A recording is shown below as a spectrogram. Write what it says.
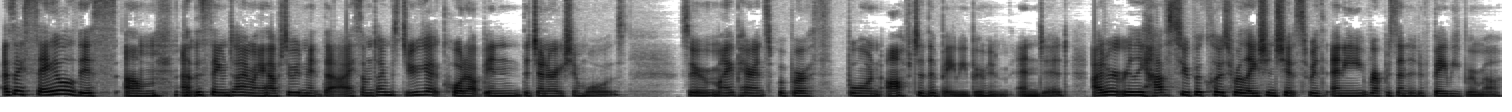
As I say all this, um, at the same time, I have to admit that I sometimes do get caught up in the generation wars. So my parents were both born after the baby boom ended. I don't really have super close relationships with any representative baby boomer.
